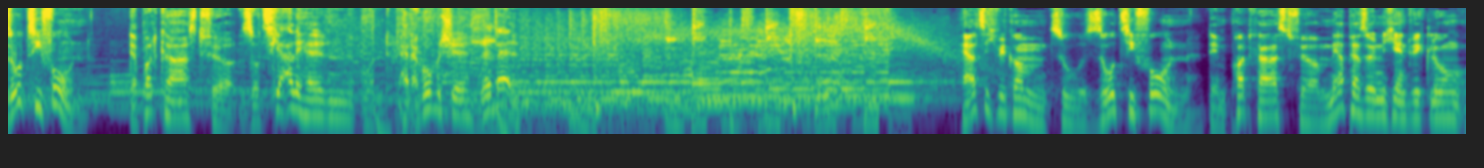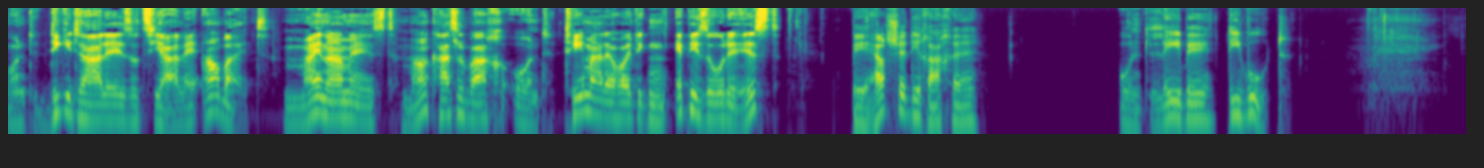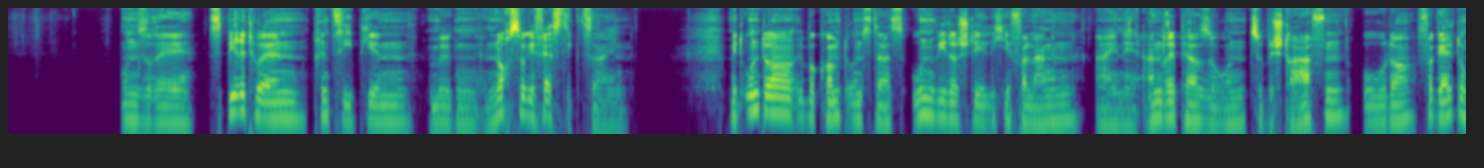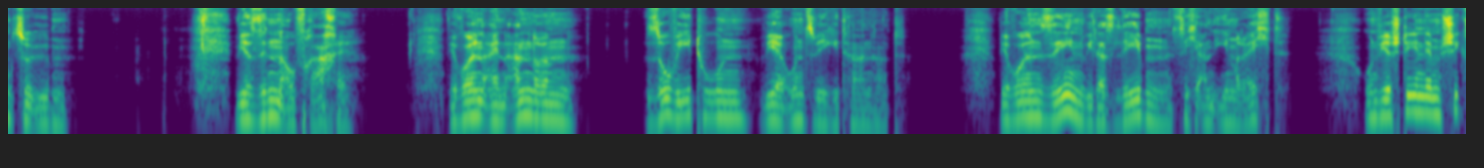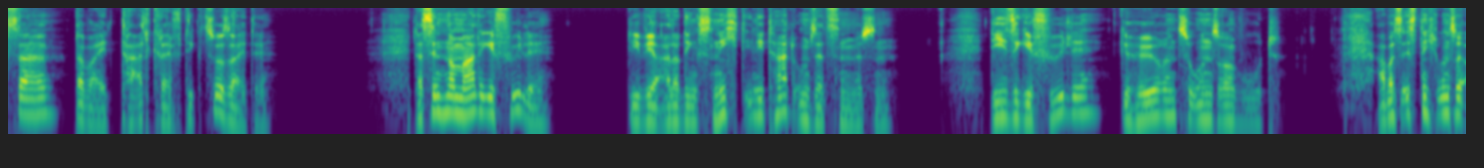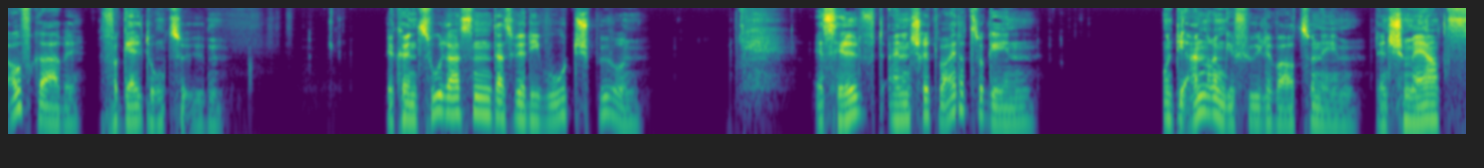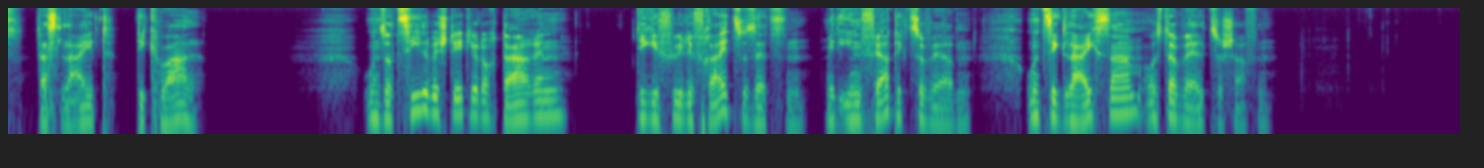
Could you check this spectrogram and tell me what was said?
Soziphon, der Podcast für soziale Helden und pädagogische Rebellen. Herzlich willkommen zu Soziphon, dem Podcast für mehr persönliche Entwicklung und digitale soziale Arbeit. Mein Name ist Marc Hasselbach und Thema der heutigen Episode ist Beherrsche die Rache und lebe die Wut. Unsere spirituellen Prinzipien mögen noch so gefestigt sein. Mitunter überkommt uns das unwiderstehliche Verlangen, eine andere Person zu bestrafen oder Vergeltung zu üben. Wir sinnen auf Rache. Wir wollen einen anderen so wehtun, wie er uns wehgetan hat. Wir wollen sehen, wie das Leben sich an ihm rächt und wir stehen dem Schicksal dabei tatkräftig zur Seite. Das sind normale Gefühle, die wir allerdings nicht in die Tat umsetzen müssen. Diese Gefühle gehören zu unserer Wut. Aber es ist nicht unsere Aufgabe, Vergeltung zu üben. Wir können zulassen, dass wir die Wut spüren. Es hilft, einen Schritt weiter zu gehen und die anderen Gefühle wahrzunehmen, den Schmerz, das Leid, die Qual. Unser Ziel besteht jedoch darin, die Gefühle freizusetzen, mit ihnen fertig zu werden und sie gleichsam aus der Welt zu schaffen.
